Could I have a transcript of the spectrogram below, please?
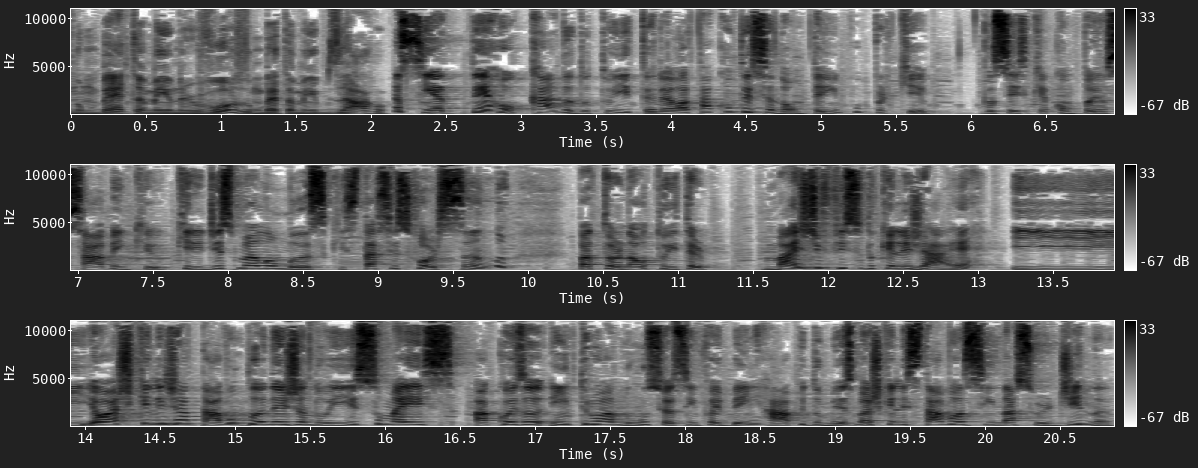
num beta meio nervoso, um beta meio bizarro. Assim, a derrocada do Twitter, ela tá acontecendo há um tempo, porque vocês que acompanham sabem que o queridíssimo Elon Musk está se esforçando para tornar o Twitter mais difícil do que ele já é. E eu acho que eles já estavam planejando isso, mas a coisa entre o anúncio assim foi bem rápido mesmo. Eu acho que eles estavam assim na surdina,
